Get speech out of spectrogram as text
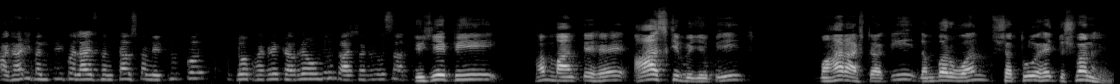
आघाड़ी बनती कोई अलायंस बनता है, उसका नेतृत्व उद्धव ठाकरे कर रहे होंगे तो राज ठाकरे के साथ बीजेपी, हम मानते हैं, आज की बीजेपी महाराष्ट्र की नंबर वन शत्रु है, दुश्मन है।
